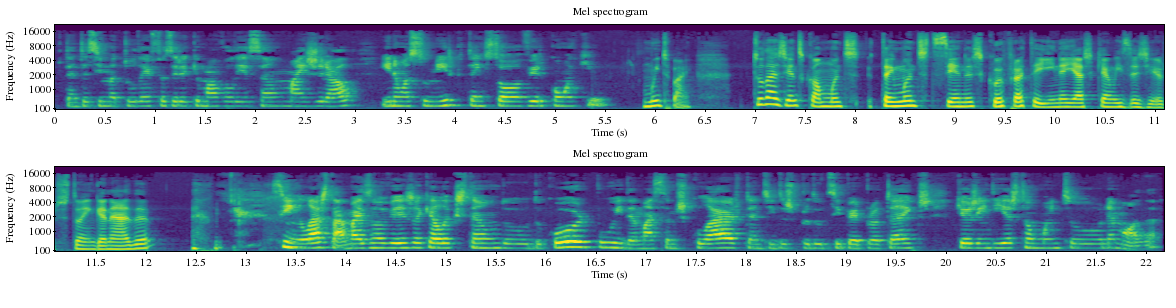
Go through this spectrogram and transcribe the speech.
Portanto, acima de tudo, é fazer aqui uma avaliação mais geral e não assumir que tem só a ver com aquilo. Muito bem. Toda a gente come montes, tem montes de cenas com a proteína e acho que é um exagero. Estou enganada? Sim, lá está, mais uma vez aquela questão do, do corpo e da massa muscular, portanto, e dos produtos hiperproteicos que hoje em dia estão muito na moda.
